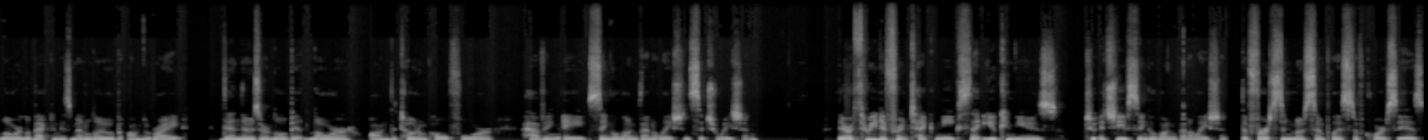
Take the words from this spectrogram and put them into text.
lower lobectomy is middle lobe on the right, then those are a little bit lower on the totem pole for having a single lung ventilation situation. There are three different techniques that you can use to achieve single lung ventilation. The first and most simplest, of course, is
